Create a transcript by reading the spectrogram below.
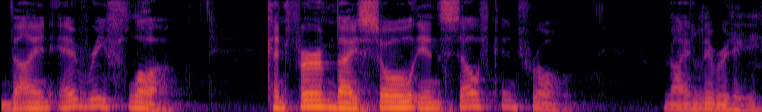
thine every flaw Confirm thy soul in self control, thy liberty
